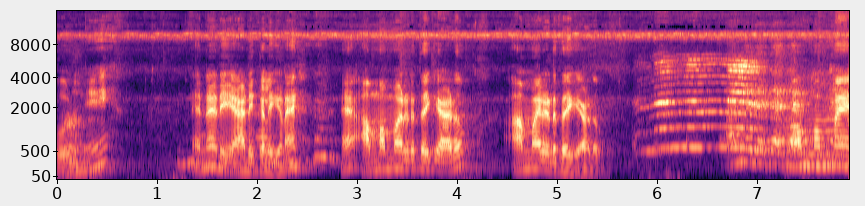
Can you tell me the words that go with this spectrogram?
കുഞ്ഞി. എന്നാടി ആടി കളിക്കണേ? അമ്മമ്മയുടെ അടുത്തേക്ക് ആടും അമ്മയുടെ അടുത്തേക്ക് ആടും. അമ്മമ്മേ.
